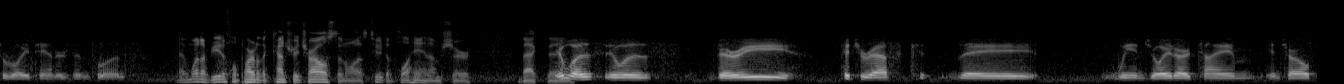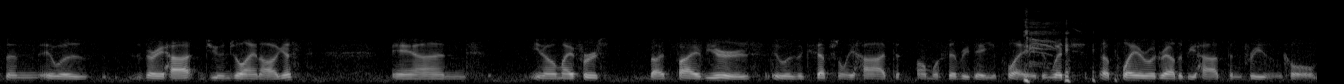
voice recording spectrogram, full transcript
to Roy Tanner's influence. And what a beautiful part of the country Charleston was too to play in. I'm sure back then. It was it was very picturesque. They we enjoyed our time in Charleston. It was very hot, June, July, and August. And, you know, my first about five years, it was exceptionally hot almost every day you played, which a player would rather be hot than freezing cold.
